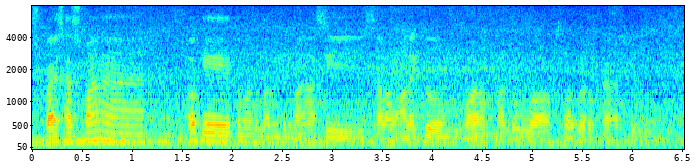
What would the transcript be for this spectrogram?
Supaya saya semangat. Oke teman-teman terima kasih. Assalamualaikum warahmatullahi wabarakatuh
